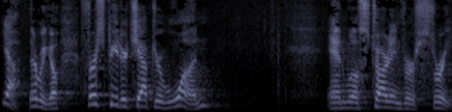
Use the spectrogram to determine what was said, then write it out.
Yeah, there we go. 1 Peter chapter 1, and we'll start in verse 3.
